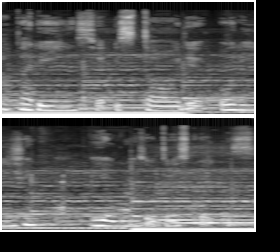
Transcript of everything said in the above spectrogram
aparência, história, origem e algumas outras coisas.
